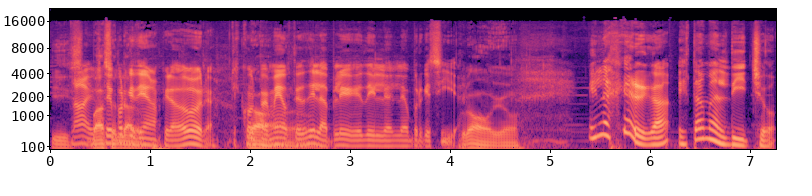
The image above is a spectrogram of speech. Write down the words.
y No, y usted porque tiene aspiradora. Discúlpeme, Claro. usted es de la, ple- de la, la burguesía. Obvio. En la jerga está mal dicho.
